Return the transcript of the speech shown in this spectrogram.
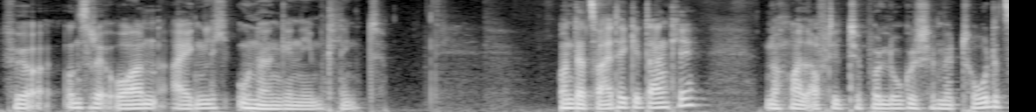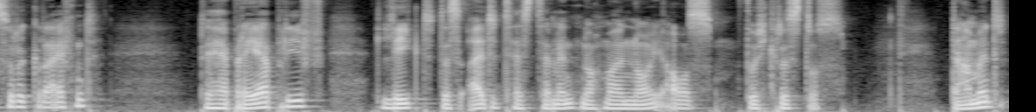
für unsere Ohren eigentlich unangenehm klingt. Und der zweite Gedanke, nochmal auf die typologische Methode zurückgreifend, der Hebräerbrief legt das Alte Testament nochmal neu aus durch Christus. Damit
